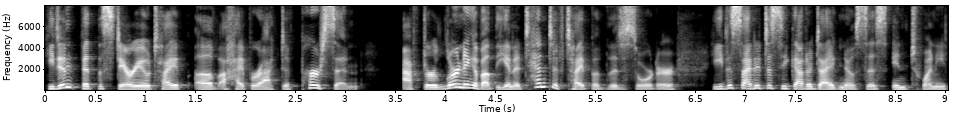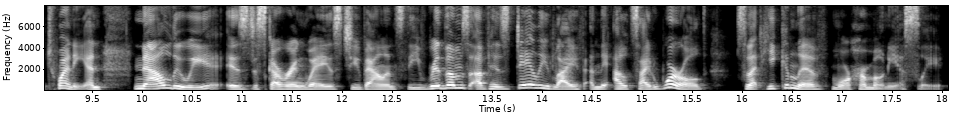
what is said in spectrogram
he didn't fit the stereotype of a hyperactive person. After learning about the inattentive type of the disorder, he decided to seek out a diagnosis in 2020. And now Louis is discovering ways to balance the rhythms of his daily life and the outside world so that he can live more harmoniously.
